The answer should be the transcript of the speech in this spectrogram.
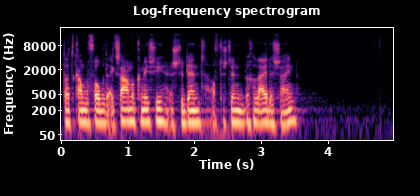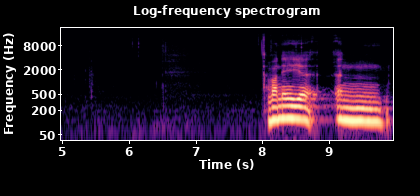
Dat kan bijvoorbeeld de examencommissie, een student of de studentbegeleider zijn. Wanneer je een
